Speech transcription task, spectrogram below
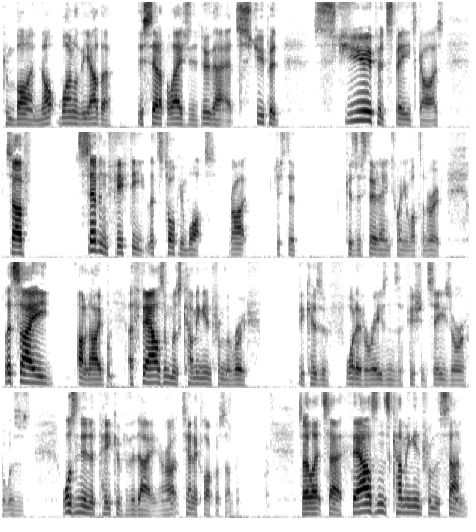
combine, not one or the other. This setup allows you to do that at stupid, stupid speeds, guys. So if 750, let's talk in watts, right? Just to because there's 13, 20 watts on the roof. Let's say I don't know, a thousand was coming in from the roof because of whatever reasons, efficiencies, or if it was wasn't in the peak of the day, all right, 10 o'clock or something. So let's say thousand's coming in from the sun.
